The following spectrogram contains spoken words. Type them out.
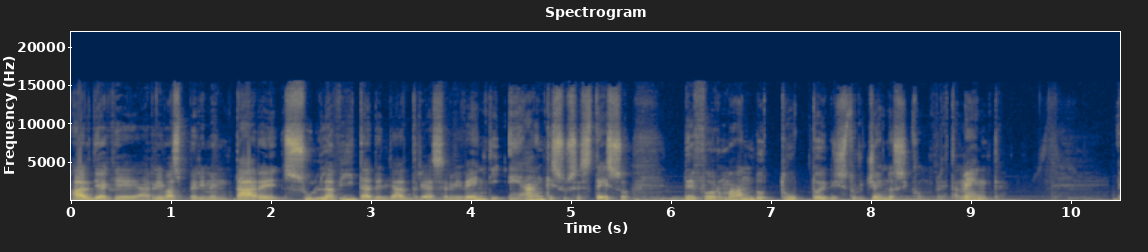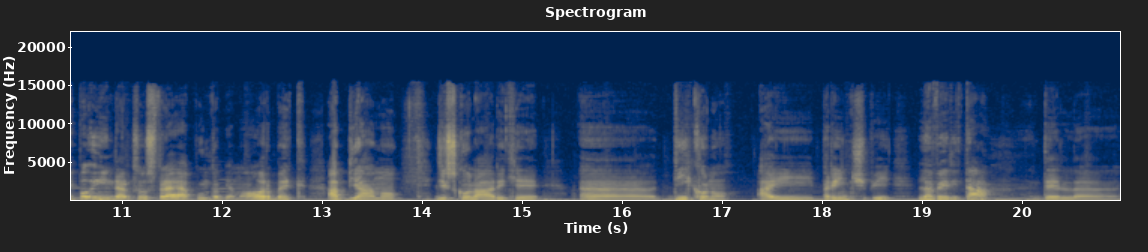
Aldia che arriva a sperimentare sulla vita degli altri esseri viventi e anche su se stesso, deformando tutto e distruggendosi completamente. E poi in Dark Souls 3 appunto abbiamo Orbeck, abbiamo gli scolari che eh, dicono ai principi la verità del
